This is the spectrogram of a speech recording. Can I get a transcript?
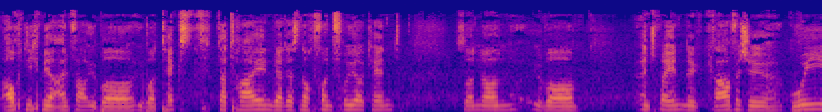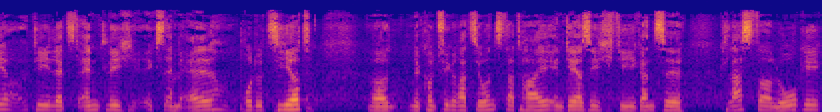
auch nicht mehr einfach über, über Textdateien, wer das noch von früher kennt, sondern über entsprechende grafische GUI, die letztendlich XML produziert. Äh, eine Konfigurationsdatei, in der sich die ganze Clusterlogik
